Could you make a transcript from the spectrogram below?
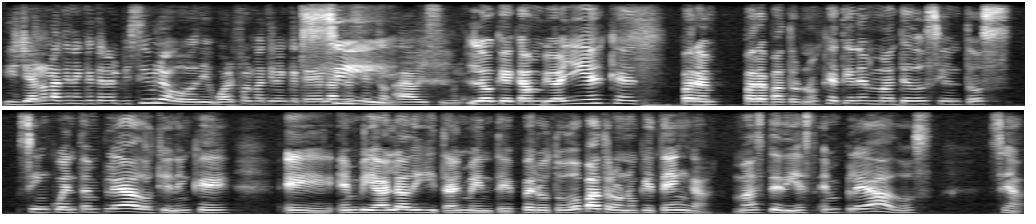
y ya no la tienen que tener visible o de igual forma tienen que tener la 300A visible. Lo que cambió allí es que para, para patronos que tienen más de 250 empleados tienen que eh, enviarla digitalmente, pero todo patrono que tenga más de 10 empleados, o sea,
